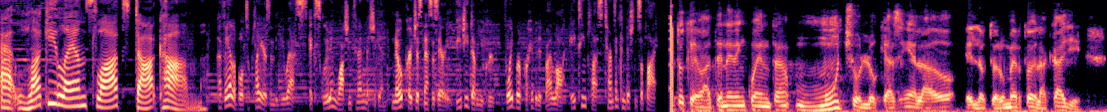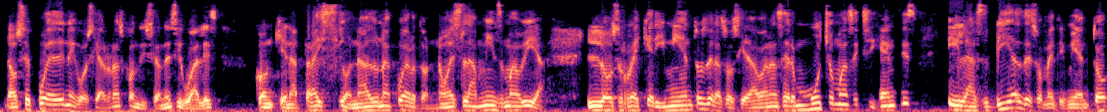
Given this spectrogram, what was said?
at LuckyLandSlots.com. Available to players in the U.S., excluding Washington and Michigan. No purchase necessary. VGW Group. Void where prohibited by law. 18 plus. Terms and conditions apply. que va a tener en cuenta mucho lo que ha señalado el doctor Humberto de la Calle. No se puede negociar unas condiciones iguales con quien ha traicionado un acuerdo. No es la misma vía. Los requerimientos de la sociedad van a ser mucho más exigentes y las vías de sometimiento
